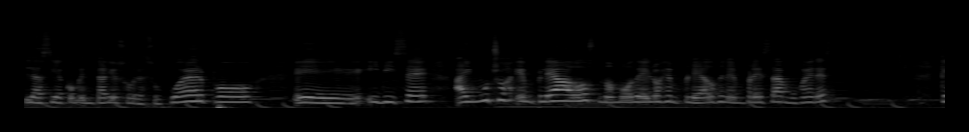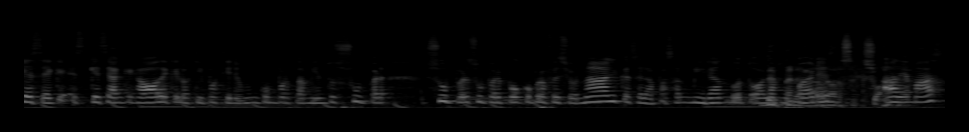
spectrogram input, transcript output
le hacía comentarios sobre su cuerpo. eh, y dice, hay muchos empleados, no modelos, empleados de la empresa, mujeres, que se, que, que se han quejado de que los tipos tienen un comportamiento súper, súper, súper poco profesional, que se la pasan mirando a todas las mujeres. Sexual. Además,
